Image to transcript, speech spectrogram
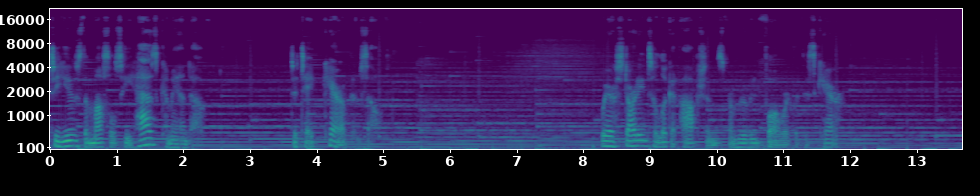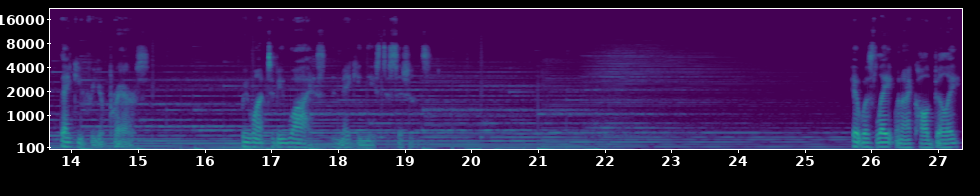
to use the muscles he has command of to take care of himself. We are starting to look at options for moving forward with his care. Thank you for your prayers. We want to be wise in making these decisions. It was late when I called Billy.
